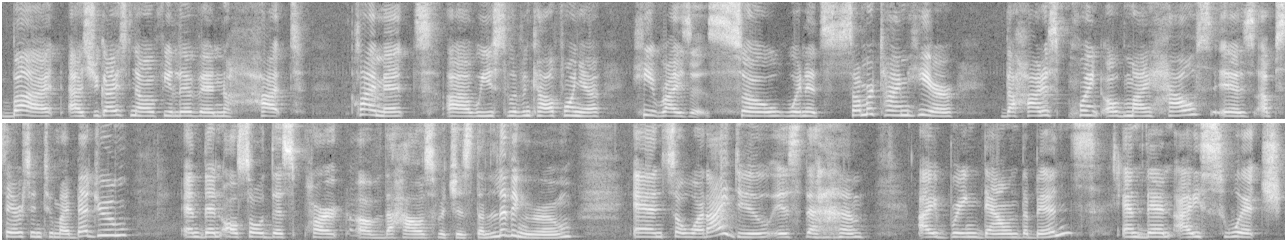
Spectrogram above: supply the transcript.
But as you guys know, if you live in hot climates, uh, we used to live in California, heat rises. So when it's summertime here, the hottest point of my house is upstairs into my bedroom and then also this part of the house which is the living room and so what I do is that um, I bring down the bins and then I switch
